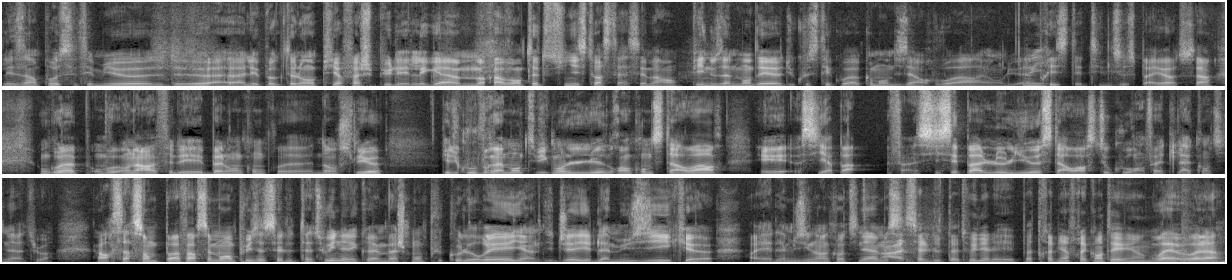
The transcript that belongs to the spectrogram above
les impôts c'était mieux de, à, l'époque de l'Empire. Enfin, je sais plus, les, gars me réinventaient toute une histoire, c'était assez marrant. Puis il nous a demandé euh, du coup c'était quoi, comment on disait au revoir, et on lui a appris c'était Till the Spire, tout ça. Donc on, on, a fait des belles rencontres dans ce lieu, qui est du coup vraiment typiquement le lieu de rencontre Star Wars. Et s'il n'y a pas enfin si c'est pas le lieu Star Wars tout court en fait la cantina tu vois. Alors ça ressemble pas forcément en plus à celle de Tatooine elle est quand même vachement plus colorée il y a un DJ il y a de la musique euh, il y a de la musique dans la cantina mais ah, celle de Tatooine elle est pas très bien fréquentée hein, ouais euh, voilà.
